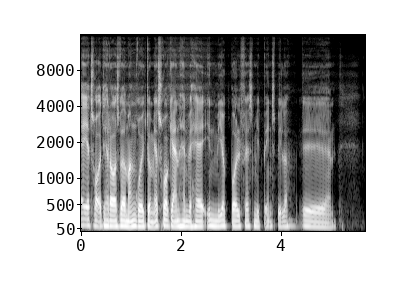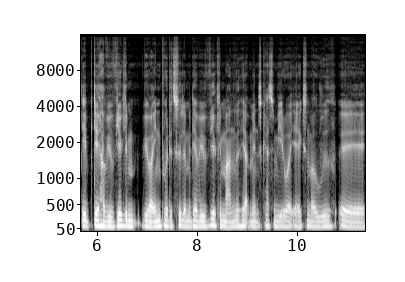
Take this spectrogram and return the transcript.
Ja, jeg tror, det har der også været mange rygter om. Jeg tror gerne, han vil have en mere boldfast midtbanespiller. Øh, det, det har vi jo virkelig, vi var inde på det tidligere, men det har vi jo virkelig manglet her, mens Casemiro og Eriksen var ude. Øh,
